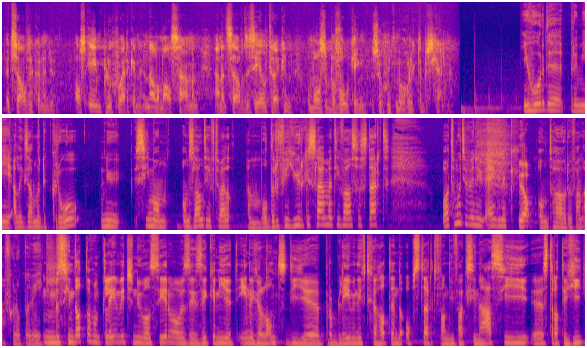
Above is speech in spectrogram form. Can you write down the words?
hetzelfde kunnen doen. Als één ploeg werken en allemaal samen aan hetzelfde zeel trekken om onze bevolking zo goed mogelijk te beschermen. Je hoorde premier Alexander De Croo. Nu, Simon, ons land heeft wel een modderfiguur geslaan met die valse start. Wat moeten we nu eigenlijk onthouden van afgelopen week? Misschien dat toch een klein beetje nuanceren, want we zijn zeker niet het enige land die uh, problemen heeft gehad in de opstart van die vaccinatiestrategie.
